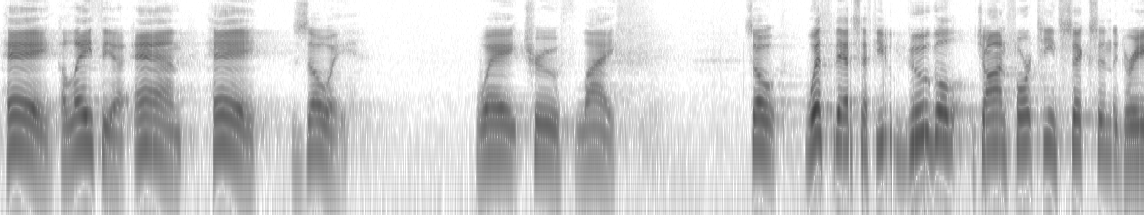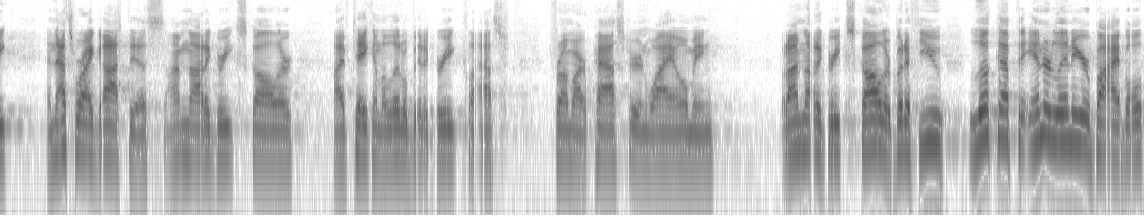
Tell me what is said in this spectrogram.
Hey, Aletheia, and Hey, Zoe. Way, truth, life. So, with this, if you Google John 14, 6 in the Greek, and that's where I got this, I'm not a Greek scholar. I've taken a little bit of Greek class from our pastor in Wyoming, but I'm not a Greek scholar. But if you look up the interlinear Bible,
